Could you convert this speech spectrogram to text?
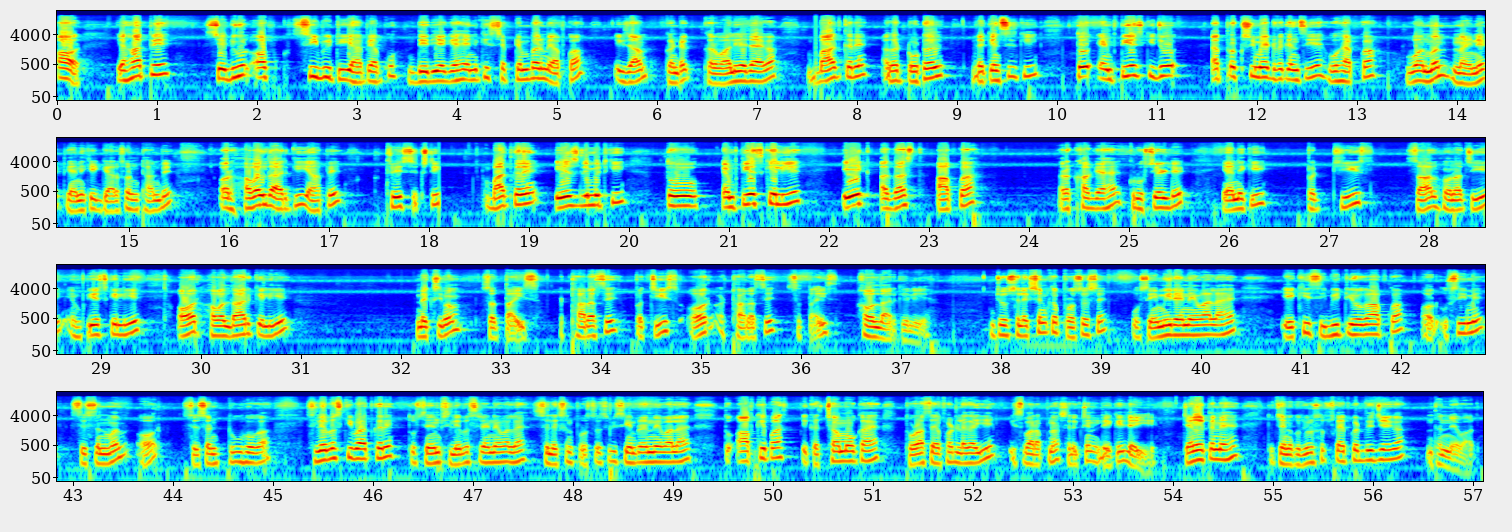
और यहाँ पे schedule of C B T यहाँ पर आपको दे दिया गया है, यानी कि सेप्टेम्बर में आपका एग्ज़ाम कंडक्ट करवा लिया जाएगा। बात करें अगर टोटल वैकेंसी की तो एमटीएस की जो अप्रोक्सीमेट वैकेंसी है, वो है आपका वन वन नाइन एट यानी कि ग्यारह सौ अंठानवे, और हवलदार की यहाँ पे थ्री सिक्सटी बात करें एज लिमिट की तो एमटीएस के लिए एक अगस्त आपका रखा गया है क्रूशियल डेट यानी कि पच्चीस साल होना चाहिए एमटीएस के लिए, और हवलदार के लिए मैक्सिमम सत्ताईस अट्ठारह से पच्चीस और अट्ठारह से सत्ताईस हवलदार के लिए। जो सिलेक्शन का प्रोसेस है, वो सेम ही रहने वाला है। एक ही सीबीटी होगा आपका और उसी में सेशन वन और सेशन टू होगा। सिलेबस की बात करें तो सेम सिलेबस रहने वाला है। सिलेक्शन प्रोसेस भी सेम रहने वाला है। तो आपके पास एक अच्छा मौका है। थोड़ा सा एफर्ट लगाइए। इस बार अपना सिलेक्शन लेके जाइए। चैनल पर नए हैं तो चैनल को ज़रूर सब्सक्राइब कर दीजिएगा। धन्यवाद।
